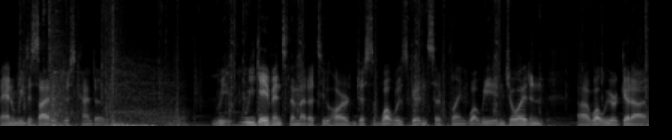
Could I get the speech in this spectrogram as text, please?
and we decided just kind of we we gave into the meta too hard just what was good instead of playing what we enjoyed and uh, what we were good at.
